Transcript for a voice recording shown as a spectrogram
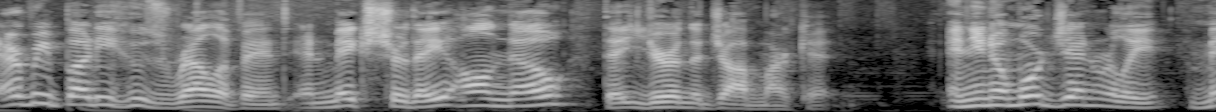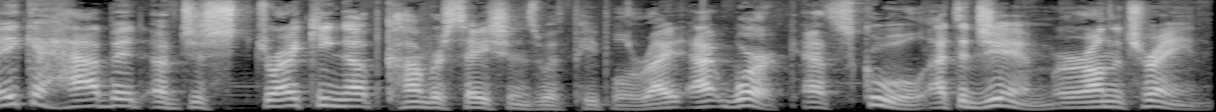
everybody who's relevant and make sure they all know that you're in the job market. And you know, more generally, make a habit of just striking up conversations with people, right? At work, at school, at the gym, or on the train.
